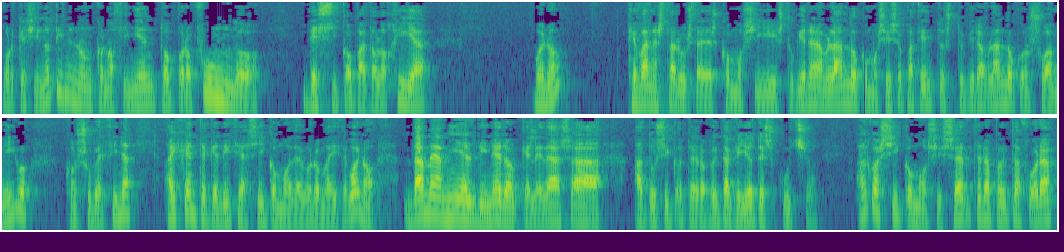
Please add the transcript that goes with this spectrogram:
Porque si no tienen un conocimiento profundo de psicopatología, bueno, ¿qué van a estar ustedes? Como si estuvieran hablando, como si ese paciente estuviera hablando con su amigo, con su vecina. Hay gente que dice así como de broma, dice, bueno, dame a mí el dinero que le das a, tu psicoterapeuta que yo te escucho. Algo así como si ser terapeuta fuera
